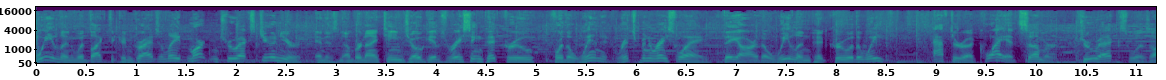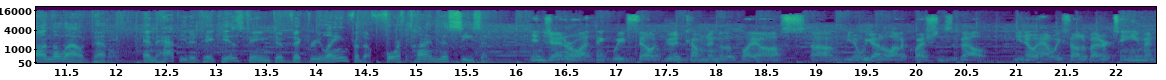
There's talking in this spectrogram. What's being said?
Whelen would like to congratulate Martin Truex Jr. and his number 19 Joe Gibbs Racing Pit Crew for the win at Richmond Raceway. They are the Whelen Pit Crew of the Week. After a quiet summer, Truex was on the loud pedal and happy to take his team to victory lane for the fourth time this season. In general, I think we felt good coming into the playoffs. Um, you know, we got a lot of questions about, you know, how we felt about our team, and,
